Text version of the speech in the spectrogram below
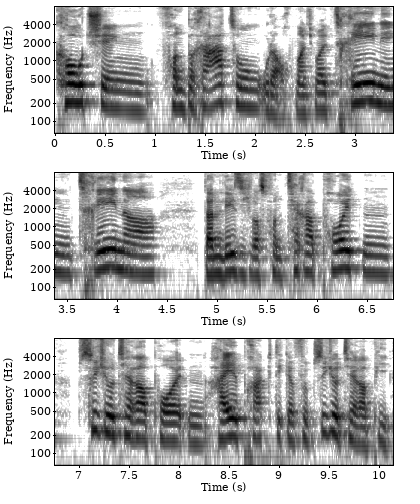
Coaching, von Beratung oder auch manchmal Training, Trainer. Dann lese ich was von Therapeuten, Psychotherapeuten, Heilpraktiker für Psychotherapie.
